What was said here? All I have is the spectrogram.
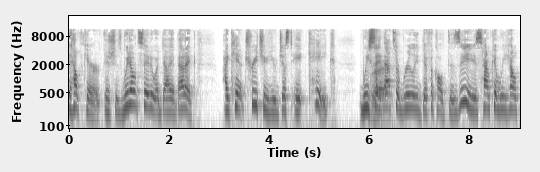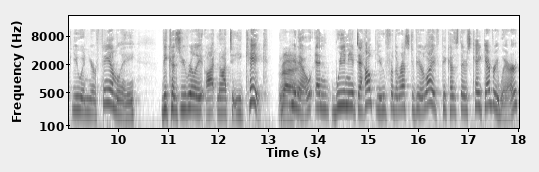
healthcare issues. We don't say to a diabetic, I can't treat you, you just ate cake. We say right. that's a really difficult disease. How can we help you and your family? Because you really ought not to eat cake. Right. You know, and we need to help you for the rest of your life because there's cake everywhere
